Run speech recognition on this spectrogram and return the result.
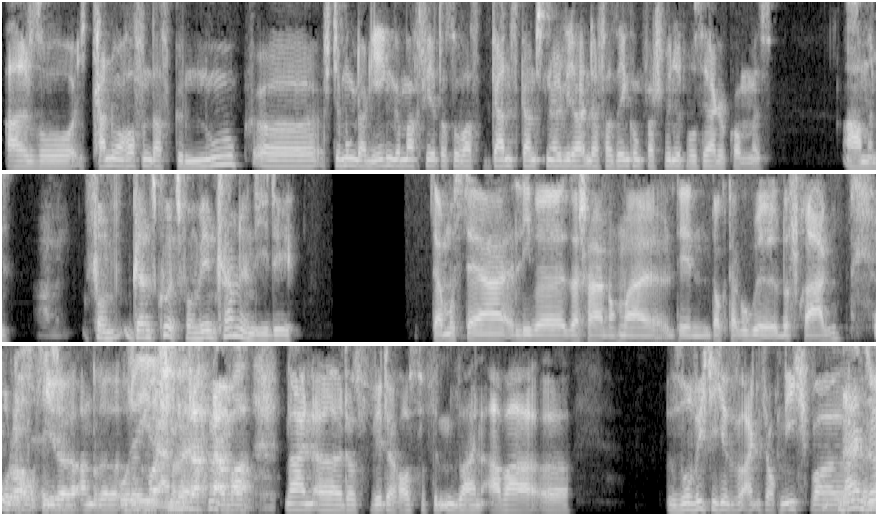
Also ich kann nur hoffen, dass genug äh, Stimmung dagegen gemacht wird, dass sowas ganz, ganz schnell wieder in der Versenkung verschwindet, wo es hergekommen ist. Amen. Amen. Von, ganz kurz, von wem kam denn die Idee? Da muss der liebe Sascha nochmal den Dr. Google befragen. Oder Ist- auch jede andere oder jede Suchmaschine andere- da war. Nein, äh, das wird herauszufinden sein, aber äh, so wichtig ist es eigentlich auch nicht, weil Nein, soll,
